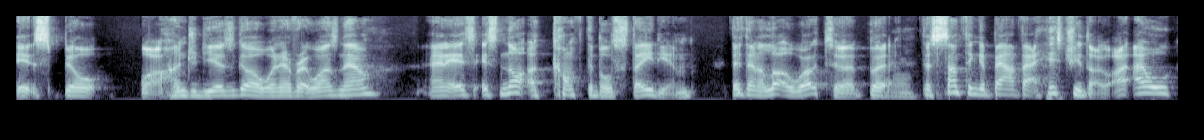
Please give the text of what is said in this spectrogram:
it's built what hundred years ago or whenever it was now, and it's it's not a comfortable stadium. They've done a lot of work to it, but there's something about that history though. I, I will,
